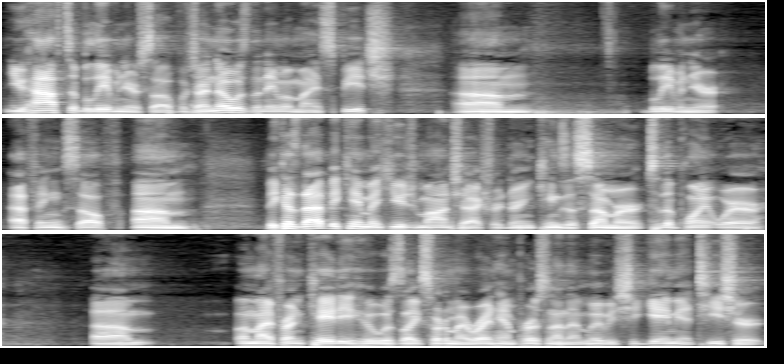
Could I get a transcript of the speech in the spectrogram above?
you have to believe in yourself, which I know is the name of my speech. Um, believe in your effing self, um, because that became a huge mantra actually during Kings of Summer to the point where um, my friend Katie, who was like sort of my right hand person on that movie, she gave me a T-shirt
